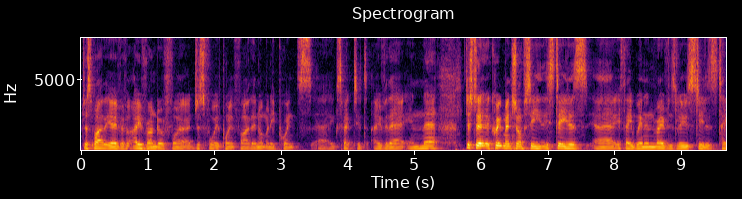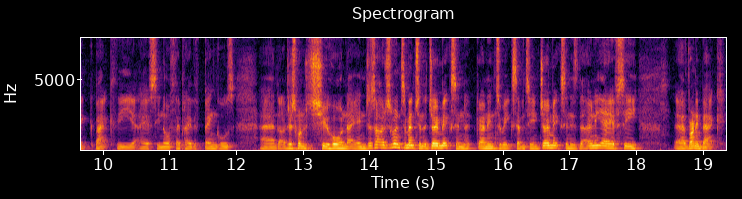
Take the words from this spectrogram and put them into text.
Despite the over over under of uh, just forty point five, there are not many points uh, expected over there in there. Just a, a quick mention, obviously the Steelers, uh, if they win and Ravens lose, Steelers take back the AFC North. They play the Bengals, and I just wanted to shoehorn that in. Just I just wanted to mention that Joe Mixon going into Week seventeen. Joe Mixon is the only AFC uh, running back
